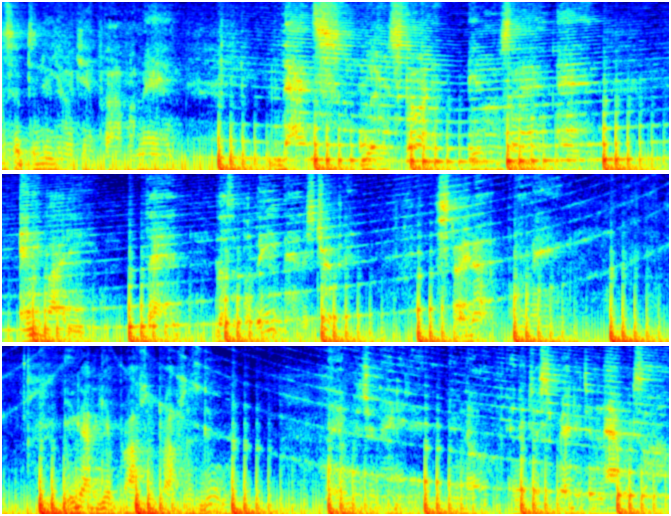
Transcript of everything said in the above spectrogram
up to New York hip hop. I mean, that's where it started. You know what I'm saying? And anybody that doesn't believe that is tripping. Straight up. I mean, you gotta give props and props is due. They originated it, you know, and it just spread it to the it's on.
